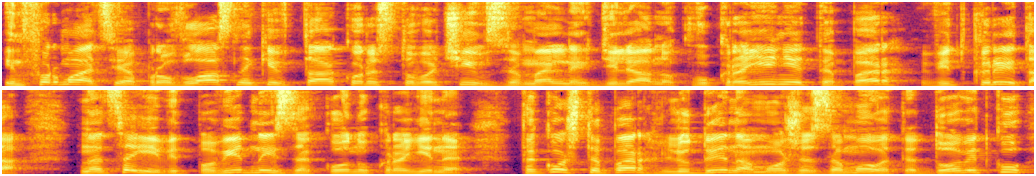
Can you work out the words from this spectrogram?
Інформація про власників та користувачів земельних ділянок в Україні тепер відкрита. На це є відповідний закон України. Також тепер людина може замовити довідку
